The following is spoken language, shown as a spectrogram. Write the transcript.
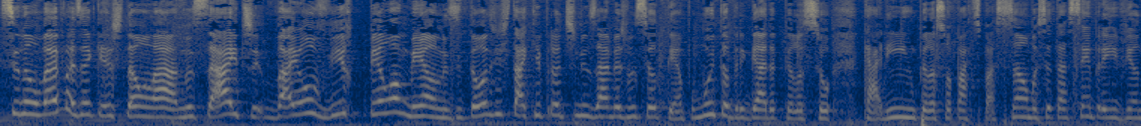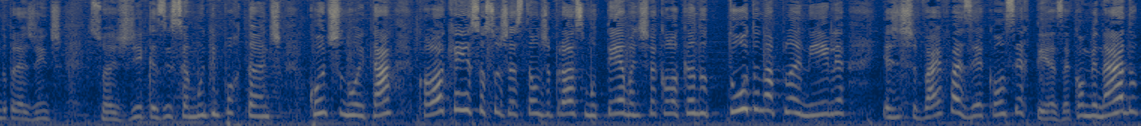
Se não vai fazer questão lá no site, vai ouvir pelo menos. Então a gente está aqui para otimizar mesmo o seu tempo. Muito obrigada pelo seu carinho, pela sua participação. Você está sempre enviando para a gente suas dicas. Isso é muito importante. Continue, tá? Coloque aí sua sugestão de próximo tema. A gente vai colocando tudo na planilha e a gente vai fazer com certeza. Combinado?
